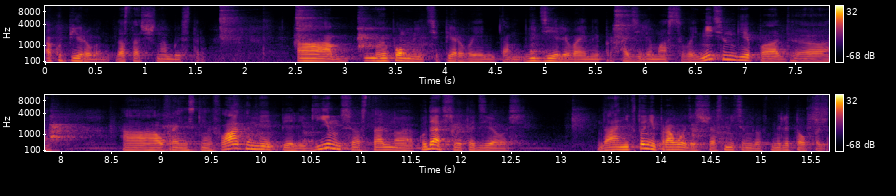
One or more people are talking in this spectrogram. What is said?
оккупированы достаточно быстро. А, вы помните, первые там, недели войны проходили массовые митинги под э, украинскими флагами, пели гимн, все остальное. Куда все это делось? Да, никто не проводит сейчас митингов в Мелитополе.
